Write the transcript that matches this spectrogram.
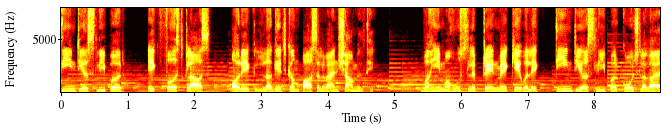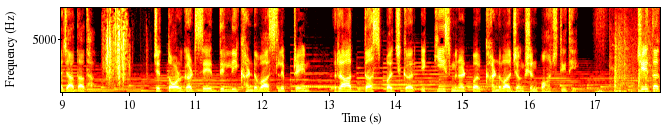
तीन टीयर स्लीपर, एक फ़र्स्ट क्लास और एक लगेज कम पार्सल वैन शामिल थी। वहीं महू स्लिप ट्रेन में केवल एक तीन टीयर स्लीपर कोच लगाया जाता था। चित्तौड़गढ़ से दिल्ली खंडवा स्लिप ट्रेन रात दस बजकर इक्कीस मिनट पर खंडवा जंक्शन पहुँचती थी। चेतक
